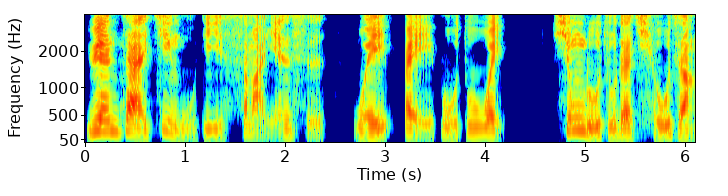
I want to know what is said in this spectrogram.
渊在晋武帝司马炎时。为北部都尉，匈奴族的酋长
